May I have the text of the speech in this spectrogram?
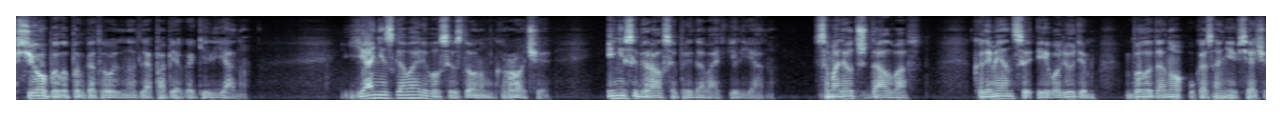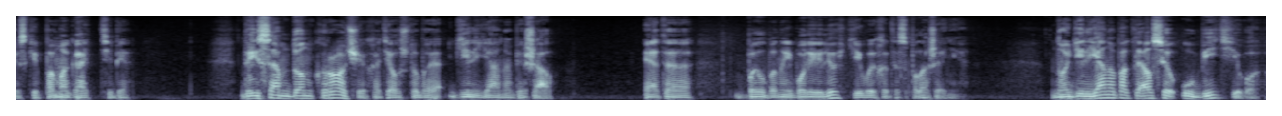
Все было подготовлено для побега Гильяну. Я не сговаривался с Доном Кроче и не собирался предавать Гильяну. Самолет ждал вас. Клеменце и его людям было дано указание всячески помогать тебе. Да и сам Дон Кроче хотел, чтобы Гильяно бежал. Это был бы наиболее легкий выход из положения. Но Гильяно поклялся убить его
